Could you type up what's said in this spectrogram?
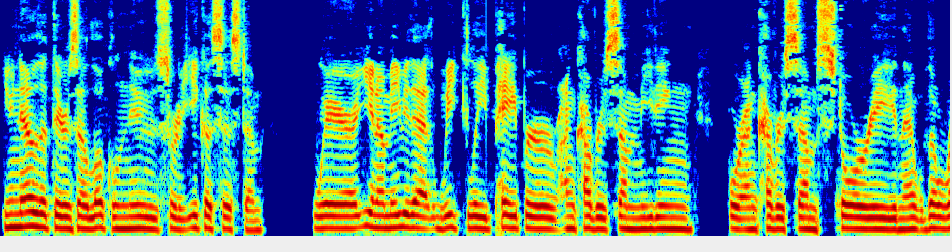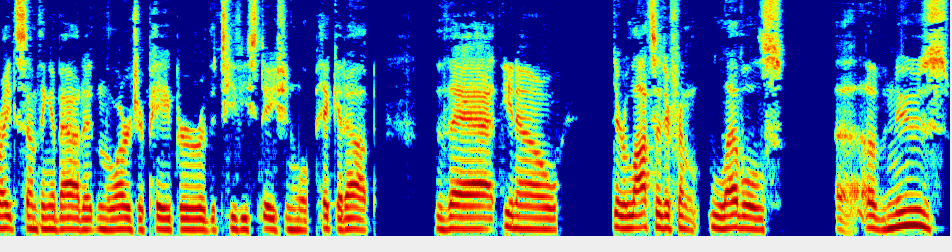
you know that there's a local news sort of ecosystem where you know maybe that weekly paper uncovers some meeting or uncovers some story, and then they'll write something about it in the larger paper, or the TV station will pick it up. That you know there are lots of different levels uh, of news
